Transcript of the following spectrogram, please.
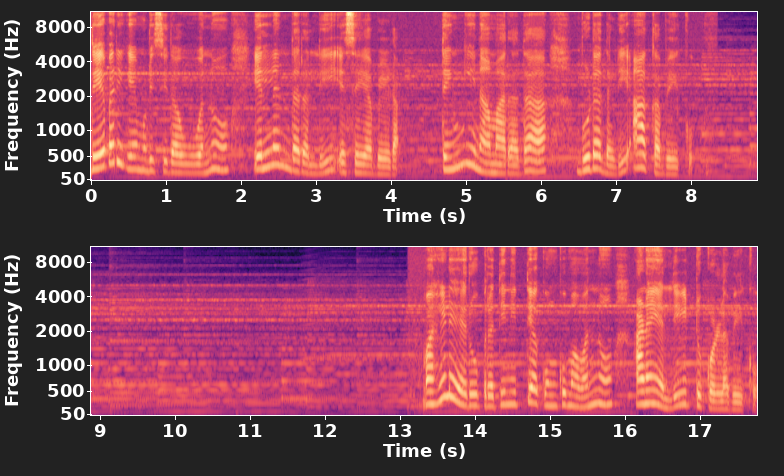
ದೇವರಿಗೆ ಮುಡಿಸಿದ ಹೂವನ್ನು ಎಲ್ಲೆಂದರಲ್ಲಿ ಎಸೆಯಬೇಡ. ತೆಂಗಿನ ಮರದ ಬುಡದಡಿ ಹಾಕಬೇಕು. ಮಹಿಳೆಯರು ಪ್ರತಿನಿತ್ಯ ಕುಂಕುಮವನ್ನು ಹಣೆಯಲ್ಲಿ ಇಟ್ಟುಕೊಳ್ಳಬೇಕು.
